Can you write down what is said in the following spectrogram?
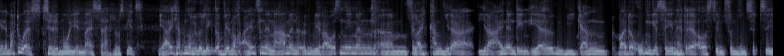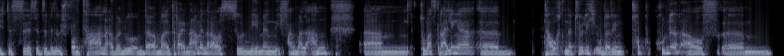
Ja, dann mach du als Zeremonienmeister. Los geht's. Ja, ich habe noch überlegt, ob wir noch einzelne Namen irgendwie rausnehmen. Ähm, vielleicht kann jeder, jeder einen, den er irgendwie gern weiter oben gesehen hätte aus den 75. Das ist jetzt ein bisschen spontan, aber nur um da mal drei Namen rauszunehmen. Ich fange mal an. Ähm, Thomas Greilinger äh, taucht natürlich unter den Top 100 auf. Ähm,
